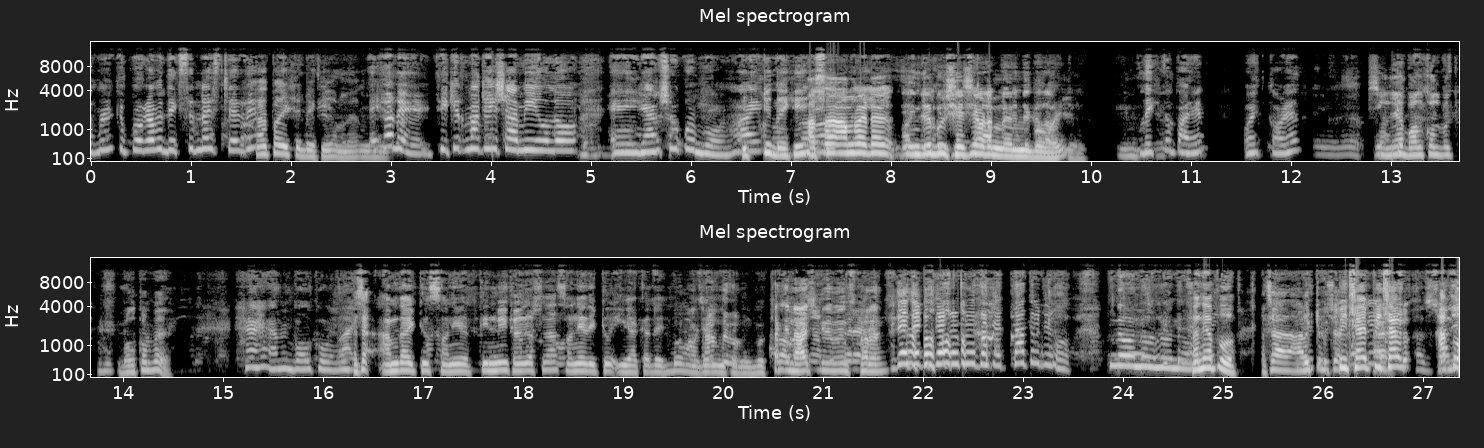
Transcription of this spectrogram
আপনার কি প্রোগ্রামে দেখছেন না স্টেজে তারপর একটু দেখি আমরা। এখানে ক্রিকেট মাঠে এসে আমি হলো এই গান শো করব। একটু দেখি। আচ্ছা আমরা এটা ইন্টারভিউ শেষে ওটা নিব ভাই। দেখতে পারেন। ওয়েট করেন। সোনিয়া বল করবে বল করবে? হ্যাঁ হ্যাঁ আমি বল করব। আচ্ছা আমরা একটু তিন মিনিট হয়ে গেছে না? সোনিয়ার একটু ইয়াকা দেখব মতো দেখব। নাইট ক্রিমিংস করেন। No no no no. Sonia আপু আচ্ছা আর একটু পিছায় পিছায় আপু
